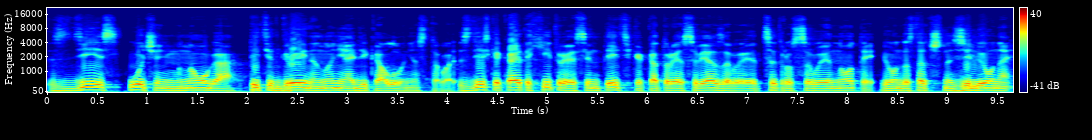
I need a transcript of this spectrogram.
здесь очень много петитгрейна, но не одеколонистого. Здесь какая-то хитрая синтетика, которая связывает цитрусовые ноты, и он достаточно зелено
